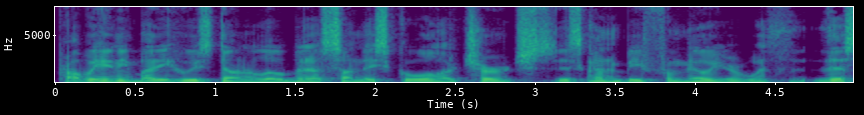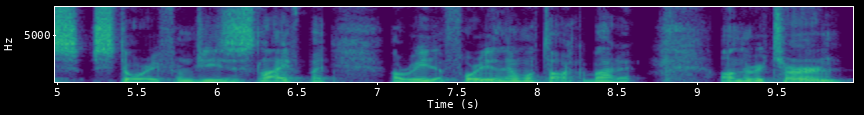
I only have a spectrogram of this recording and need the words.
probably anybody who's done a little bit of Sunday school or church is going to be familiar with this story from Jesus' life, but I'll read it for you, and then we'll talk about it. On the return,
